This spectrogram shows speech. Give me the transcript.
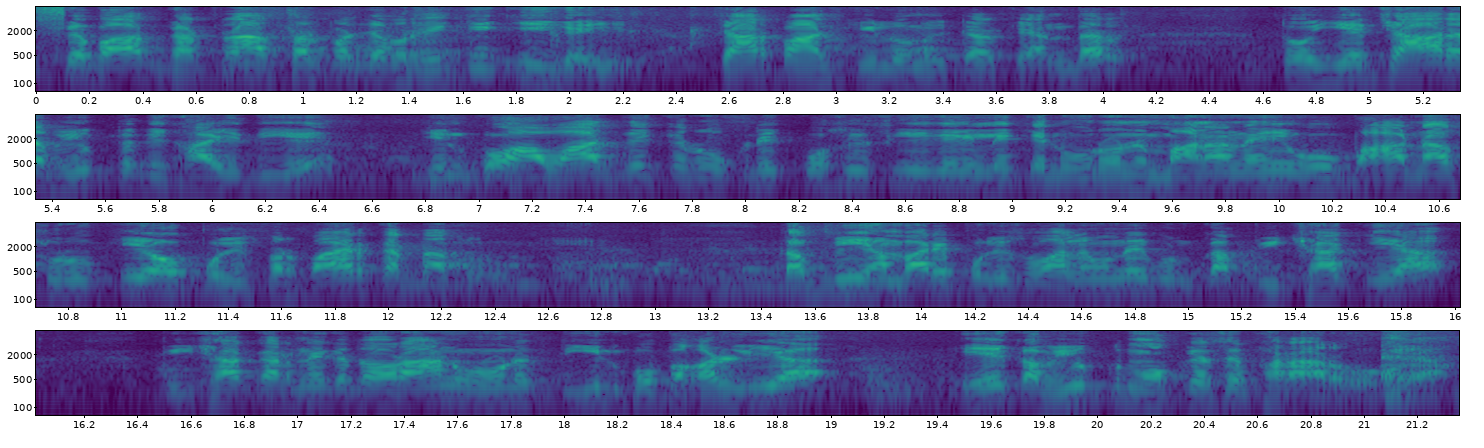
उसके बाद घटनास्थल पर जब रेकी की गई चार पाँच किलोमीटर के अंदर तो ये चार अभियुक्त दिखाई दिए। जिनको आवाज़ देकर रोकने की कोशिश की गई, लेकिन उन्होंने माना नहीं, वो भागना शुरू किया और पुलिस पर फायर करना शुरू किया। तब भी हमारे पुलिस वालों ने उनका पीछा किया। पीछा करने के दौरान उन्होंने तीन को पकड़ लिया। एक अभियुक्त मौके से फरार हो गया।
